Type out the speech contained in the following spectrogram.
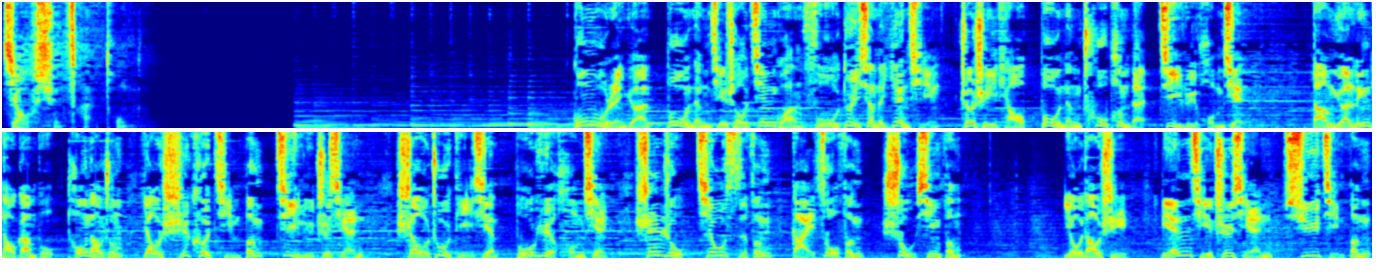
教训惨痛啊！公务人员不能接受监管服务对象的宴请，这是一条不能触碰的纪律红线。党员领导干部头脑中要时刻紧绷纪律之弦，守住底线，不越红线。深入纠四风，改作风，树新风。有道是：廉洁之弦须紧绷，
